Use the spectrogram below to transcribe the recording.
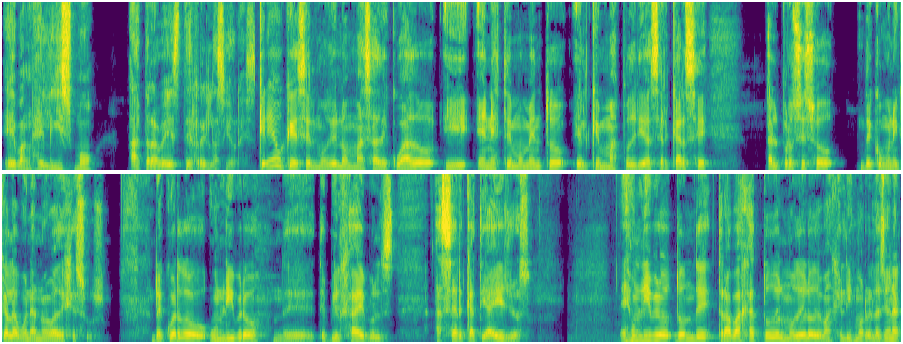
evangelismo a través de relaciones? Creo que es el modelo más adecuado y en este momento el que más podría acercarse al proceso de comunicar la buena nueva de Jesús. Recuerdo un libro de, de Bill Hybels, Acércate a ellos, es un libro donde trabaja todo el modelo de evangelismo relacional.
